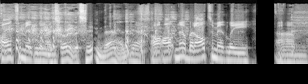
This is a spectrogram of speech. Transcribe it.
Ultimately, I sort of assumed that. yeah, ul- ul- no, but ultimately, um,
